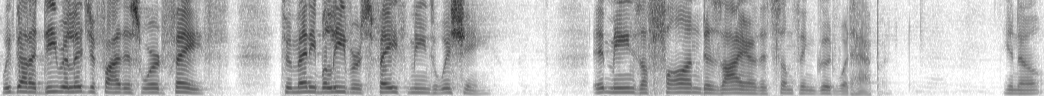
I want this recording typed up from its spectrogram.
we've got to de religify this word faith. To many believers, faith means wishing. It means a fond desire that something good would happen. You know,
